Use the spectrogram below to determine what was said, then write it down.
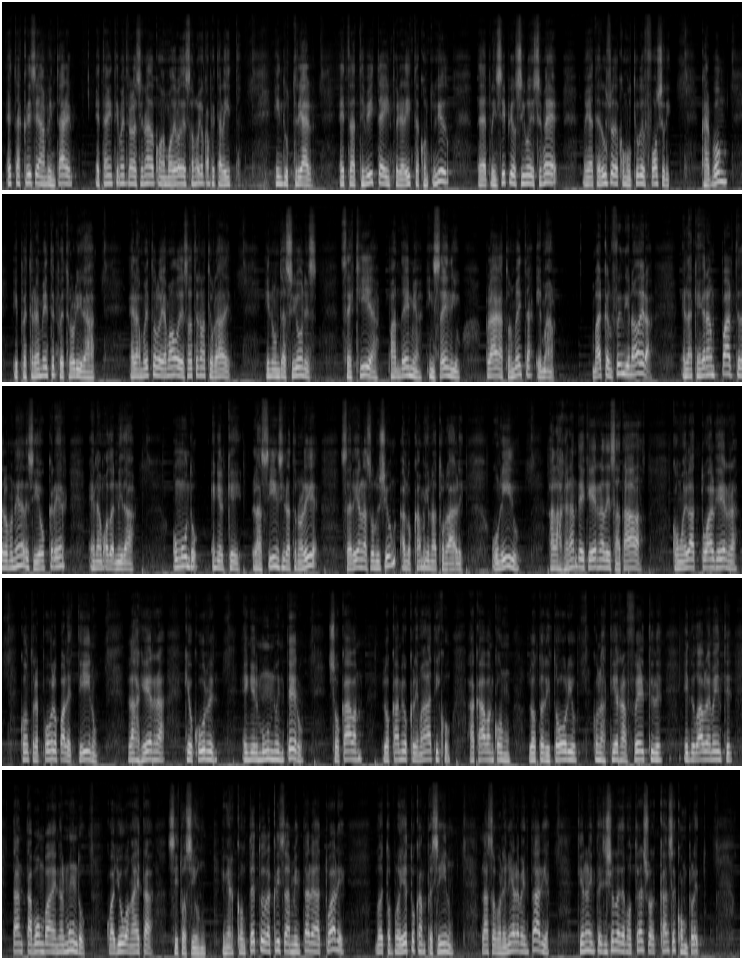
Estas crisis ambientales están íntimamente relacionadas con el modelo de desarrollo capitalista, industrial, extractivista e imperialista construido desde el principio del siglo XIX mediante el uso de combustibles fósiles, carbón y posteriormente petróleo y gas. El aumento de los llamados desastres naturales, inundaciones, sequía, pandemia, incendios, plagas, tormentas y más. Marca el fin de una era en la que gran parte de la humanidad decidió creer en la modernidad. Un mundo en el que la ciencia y la tecnología serían la solución a los cambios naturales, unidos a las grandes guerras desatadas, como es la actual guerra contra el pueblo palestino, las guerras que ocurren en el mundo entero, socavan los cambios climáticos, acaban con los territorios, con las tierras fértiles, indudablemente tantas bombas en el mundo coadyuvan a esta situación. En el contexto de las crisis ambientales actuales, nuestro proyecto campesino, la soberanía alimentaria, tiene la intención de demostrar su alcance completo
